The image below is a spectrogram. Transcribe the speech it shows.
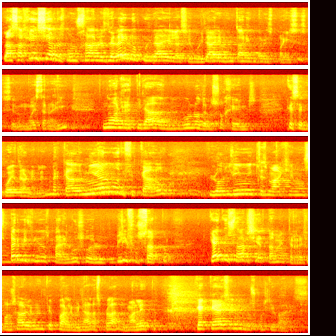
Las agencias responsables de la inocuidad y la seguridad alimentaria en varios países, que se muestran ahí, no han retirado ninguno de los OGMs que se encuentran en el mercado, ni han modificado los límites máximos permitidos para el uso del glifosato que hay que usar ciertamente responsablemente para eliminar las plantas maleta que crecen en los cultivares.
